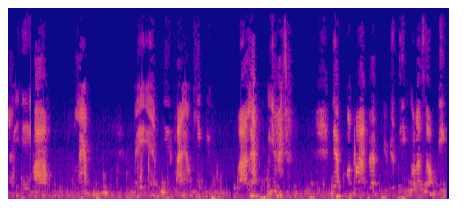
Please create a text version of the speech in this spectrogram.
ไอเองลามแลบไปแอบยืนถ่ายเอาคลิปอยู่มาแลบผู้ยาแลบมากๆก็เดี๋ยวจะทิ้งโทรศัพท์วิ่ง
